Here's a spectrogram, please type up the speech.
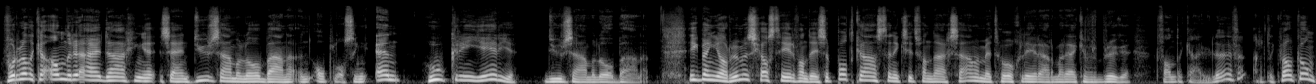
Voor welke andere uitdagingen zijn duurzame loopbanen een oplossing? En hoe creëer je duurzame loopbanen. Ik ben Jan Rummes, gastheer van deze podcast en ik zit vandaag samen met hoogleraar Marijke Verbrugge van de KU Leuven. Hartelijk welkom.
